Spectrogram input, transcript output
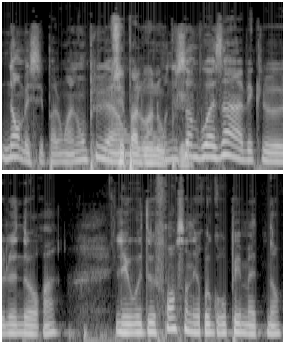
Non, mais c'est pas loin non plus. hein. C'est pas On- loin non on- Nous plus. sommes voisins avec le, le Nord. Hein. Les Hauts-de-France, on est regroupés maintenant.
